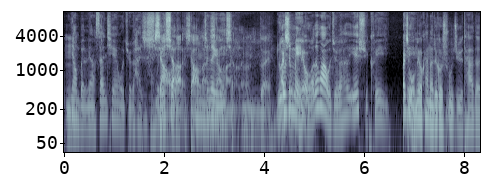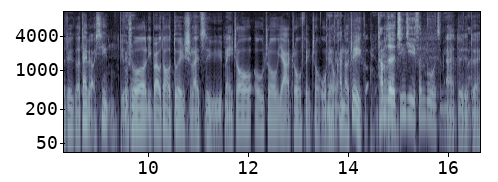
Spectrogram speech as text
嗯样本量三千，我觉得还是有小了，小了，真的有点小小了。嗯，对。如果是美国的话，我觉得它也许可以。而且我没有看到这个数据它的这个代表性，比如说里边有多少队是来自于美洲、欧洲、亚洲、非洲，我没有看到这个。他们的经济分布怎么样？哎，对对，对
